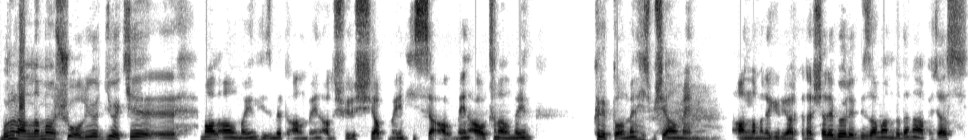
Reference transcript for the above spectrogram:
bunun anlamı şu oluyor. Diyor ki e, mal almayın, hizmet almayın, alışveriş yapmayın, hisse almayın, altın almayın, kripto almayın, hiçbir şey almayın anlamına geliyor arkadaşlar. E böyle bir zamanda da ne yapacağız?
